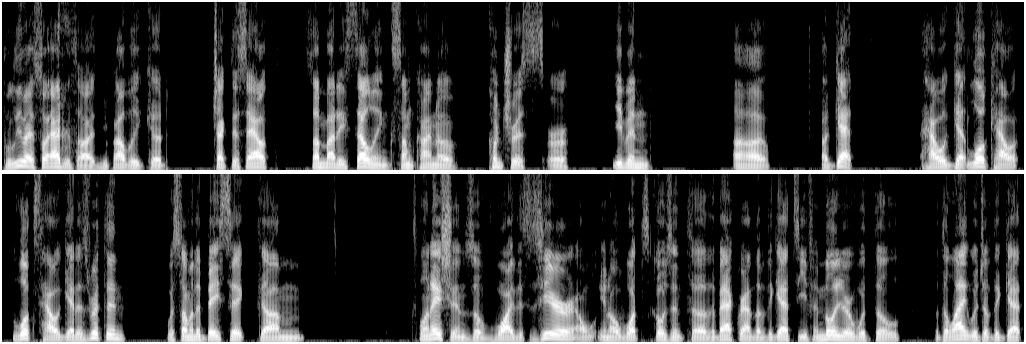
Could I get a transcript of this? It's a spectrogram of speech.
believe I saw advertised. You probably could check this out. Somebody selling some kind of kuntris or even uh, a get, how a get look, how it looks, how a get is written, with some of the basic um, explanations of why this is here, you know, what goes into the background of the get. So you're familiar with the with the language of the get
